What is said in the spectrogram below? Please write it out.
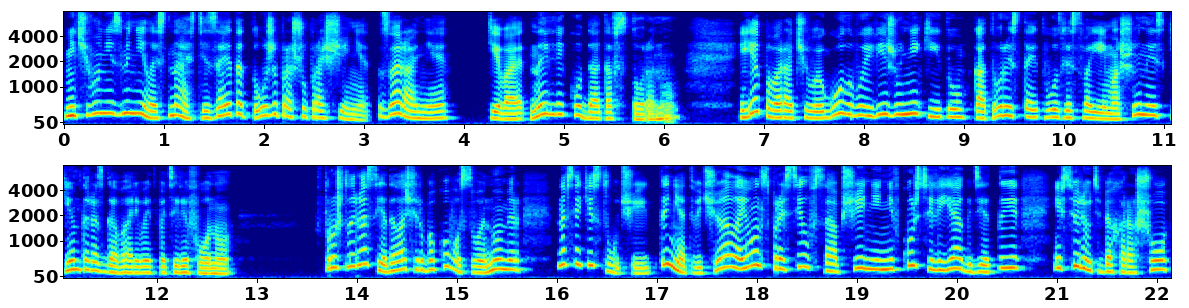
Ничего не изменилось, Настя, за это тоже прошу прощения. Заранее. Кивает Нелли куда-то в сторону. Я поворачиваю голову и вижу Никиту, который стоит возле своей машины и с кем-то разговаривает по телефону. В прошлый раз я дала Щербакову свой номер на всякий случай. Ты не отвечала, и он спросил в сообщении, не в курсе ли я, где ты, и все ли у тебя хорошо.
